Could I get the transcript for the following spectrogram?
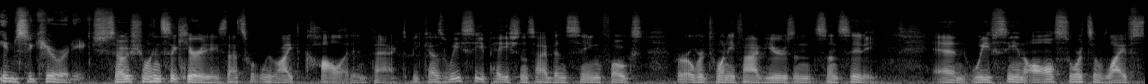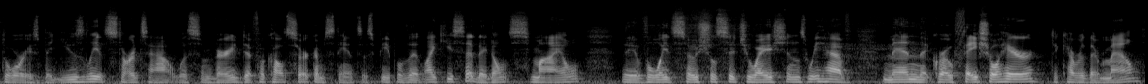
insecurities. Social insecurities, that's what we like to call it, in fact, because we see patients, I've been seeing folks for over 25 years in Sun City and we've seen all sorts of life stories, but usually it starts out with some very difficult circumstances. People that, like you said, they don't smile, they avoid social situations. We have men that grow facial hair to cover their mouth.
